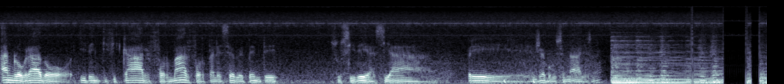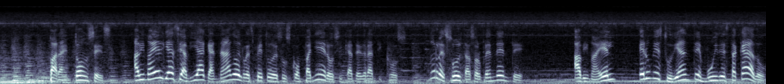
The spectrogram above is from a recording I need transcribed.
han logrado identificar, formar, fortalecer de repente sus ideas ya pre-revolucionarias. Para entonces, Abimael ya se había ganado el respeto de sus compañeros y catedráticos. No resulta sorprendente. Abimael era un estudiante muy destacado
